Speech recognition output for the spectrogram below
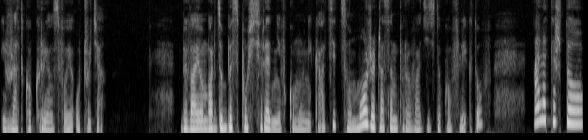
i rzadko kryją swoje uczucia. Bywają bardzo bezpośredni w komunikacji, co może czasem prowadzić do konfliktów, ale też do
